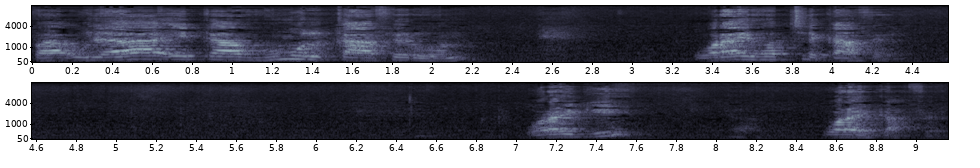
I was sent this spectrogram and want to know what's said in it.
ফাউলাইকা হুমুল কাফেরুন, ওরাই হচ্ছে কাফের। ওরাই কি? ওরাই কাফের।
